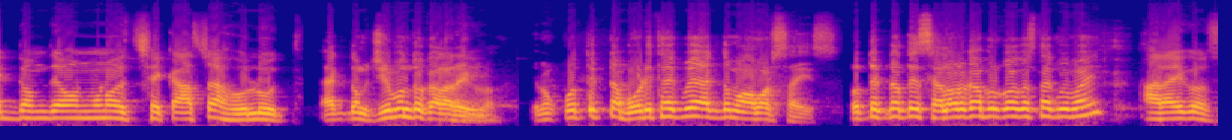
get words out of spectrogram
একদম যেমন মনে হচ্ছে কাঁচা হলুদ। একদম জীবন্ত কালার এগুলো। এবং প্রত্যেকটা বডি থাকবে একদম ওভার সাইজ প্রত্যেকটাতে স্যালোয়ার কাপড় কাগজ থাকবে ভাই? আড়াই গজ।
